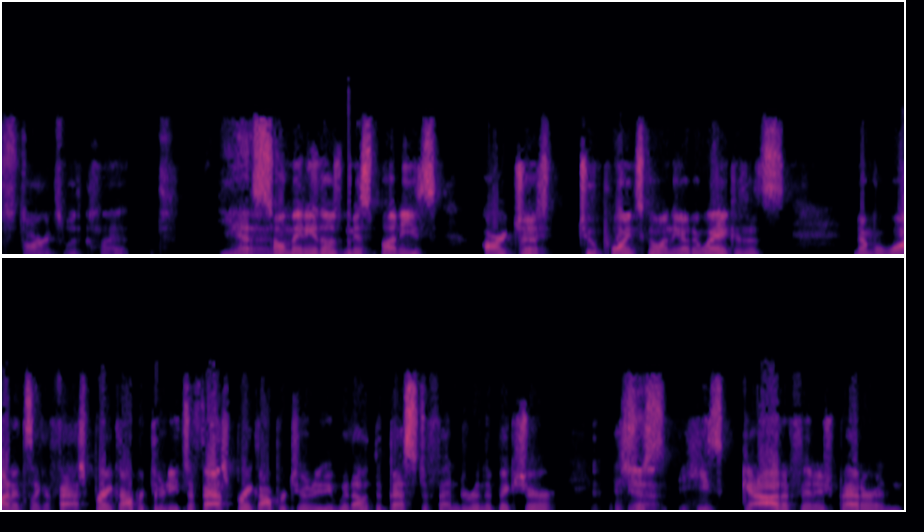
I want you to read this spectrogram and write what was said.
starts with Clint. Yes, and, so many of those miss bunnies are just right. two points going the other way because it's number one, it's like a fast break opportunity. It's a fast break opportunity without the best defender in the picture. It's yeah. just he's got to finish better, and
